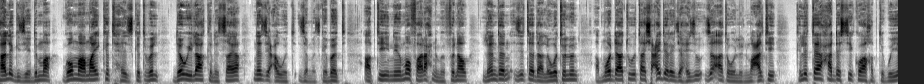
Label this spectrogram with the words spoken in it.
ካልእ ግዜ ድማ ጎማ ማይ ክትሕዝ ክትብል ደው ኢላ ክንሳያ ነዚ ዓወት ዘመዝገበት ኣብቲ ን'ሞ ፋራሕ ንምፍናው ለንደን ዝተዳለወትሉን ኣብ መወዳእትኡ ታሽዓይ ደረጃ ሒዙ ዝኣተወሉን መዓልቲ ክልተ ሓደስቲ ከዋኽብቲ ጉያ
